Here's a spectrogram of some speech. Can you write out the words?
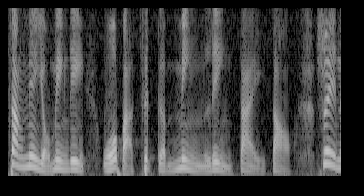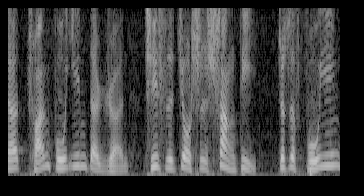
上面有命令，我把这个命令带到。所以呢，传福音的人其实就是上帝，就是福音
